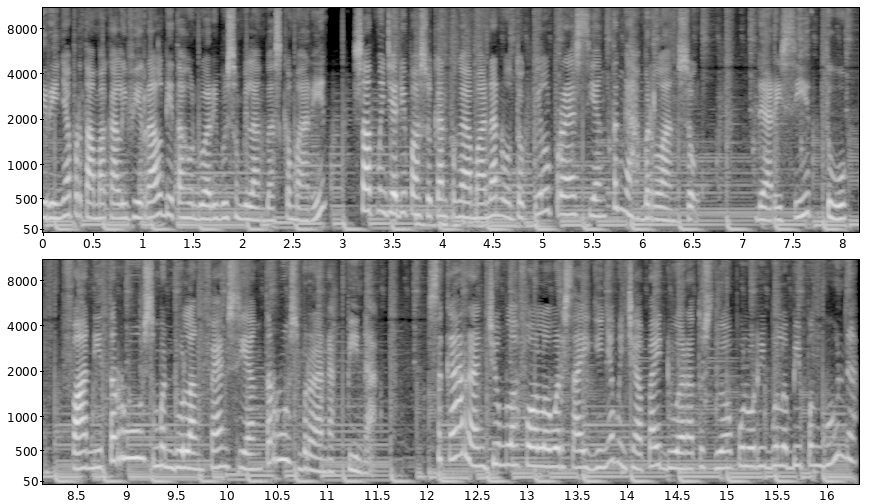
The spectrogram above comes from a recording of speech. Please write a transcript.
Dirinya pertama kali viral di tahun 2019 kemarin saat menjadi pasukan pengamanan untuk Pilpres yang tengah berlangsung. Dari situ, Fani terus mendulang fans yang terus beranak pinak. Sekarang jumlah followers IG-nya mencapai 220 ribu lebih pengguna.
